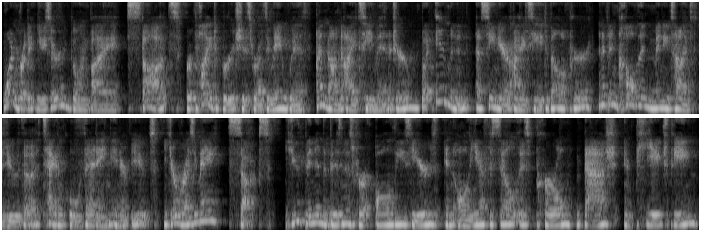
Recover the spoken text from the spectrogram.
One Reddit user, going by Stotts, replied to Brutsch's resume with I'm not an IT manager, but am a senior IT developer and have been called in many times to do the technical vetting interviews. Your resume sucks. You've been in the business for all these years and all you have to sell is Perl, Bash, and PHP.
